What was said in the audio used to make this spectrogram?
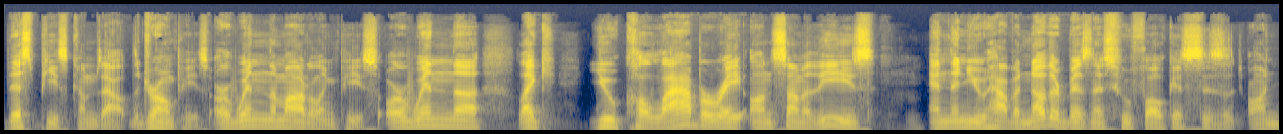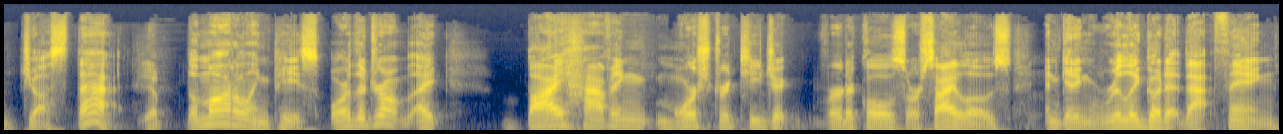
this piece comes out, the drone piece, or when the modeling piece, or when the like, you collaborate on some of these, mm-hmm. and then you have another business who focuses on just that. Yep. The modeling piece or the drone, like by having more strategic verticals or silos and getting really good at that thing,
